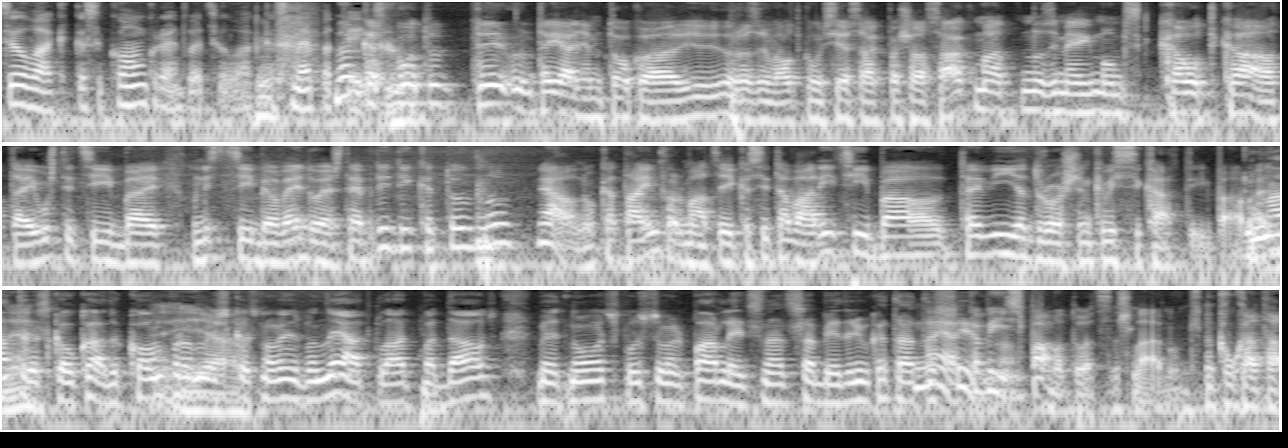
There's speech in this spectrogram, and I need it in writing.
cilvēki, kas ir konkurenti vai cilvēki, kas nepatīk. Nu, kas būtu te, te jāņem to, ko Rozenvalda kungs iesāka pašā sākumā, nozīmē mums kaut kā tai uzticībai un izticībai jau veidojas tajā brīdī, kad tu, nu, jā, nu, ka tā informācija, kas ir tavā rīcībā, tevi iedrošina, ka viss ir kārtībā. Un atrast kaut kādu kompromisu, jā. kas no vienas puses neatklāt par daudz, bet no otras puses tomēr pārliecināt sabiedrību, ka tā nu, tas jā, ir. Ka bijis pamatots tas lēmums. Nu, kaut kā tā.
